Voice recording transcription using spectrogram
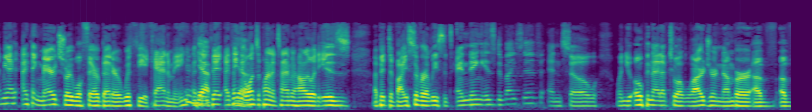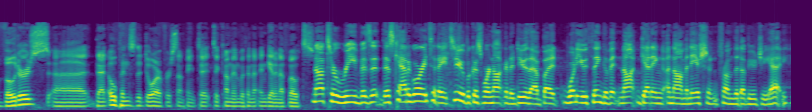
I mean, I, I think Marriage Story will fare better with the Academy. I Yeah. think, that, I think Yeah. that Once Upon a Time in Hollywood is a bit divisive, or at least its ending is divisive. And so when you open that up to a larger number of, of voters, uh, that opens the door for something to, to come in with an, and get enough votes. Not to revisit this category today, too, because we're not going to do that. But what do you think of it not getting a nomination from the WGA?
